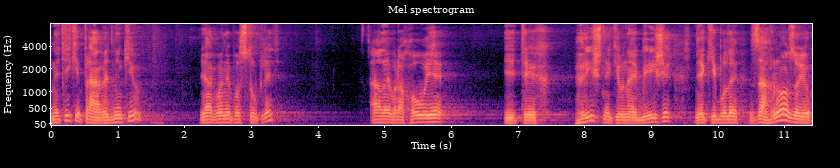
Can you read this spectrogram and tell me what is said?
не тільки праведників, як вони поступлять, але враховує і тих грішників найбільших, які були загрозою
